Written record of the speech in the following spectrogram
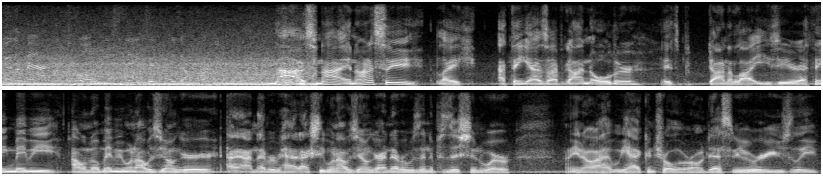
do the math, and do all these things? Is it hard? Nah, it's not. And honestly, like I think as I've gotten older, it's gotten a lot easier. I think maybe I don't know. Maybe when I was younger, I, I never had actually. When I was younger, I never was in a position where, you know, I, we had control of our own destiny. We were usually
